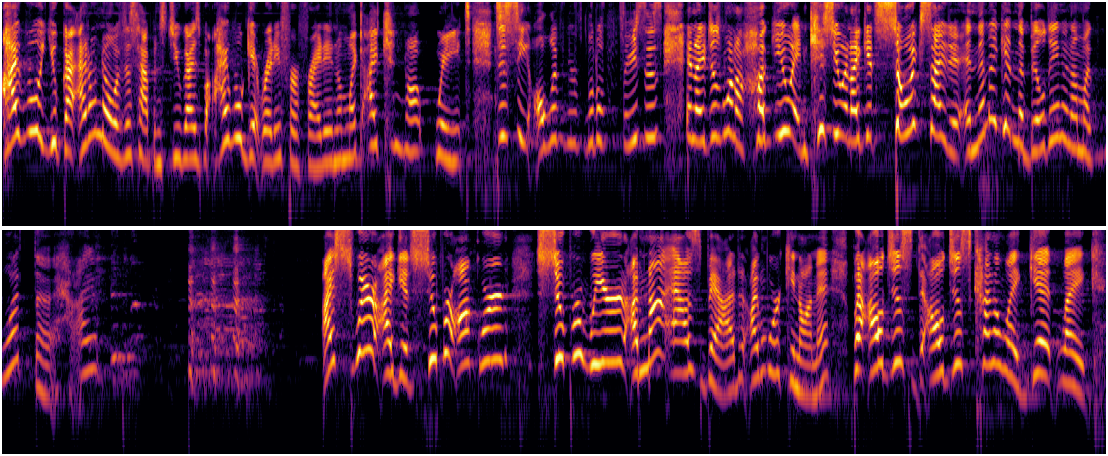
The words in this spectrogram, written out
I will. You guys. I don't know if this happens to you guys, but I will get ready for Friday, and I'm like, I cannot wait to see all of your little faces, and I just want to hug you and kiss you, and I get so excited. And then I get in the building, and I'm like, what the hell? I swear I get super awkward, super weird. I'm not as bad. I'm working on it, but I'll just I'll just kind of like get like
